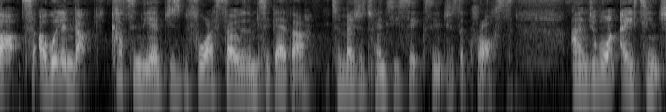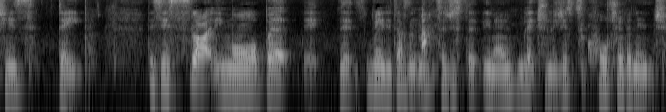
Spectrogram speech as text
But I will end up cutting the edges before I sew them together to measure 26 inches across. And you want 8 inches deep. This is slightly more, but it, it really doesn't matter, just, you know, literally just a quarter of an inch.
